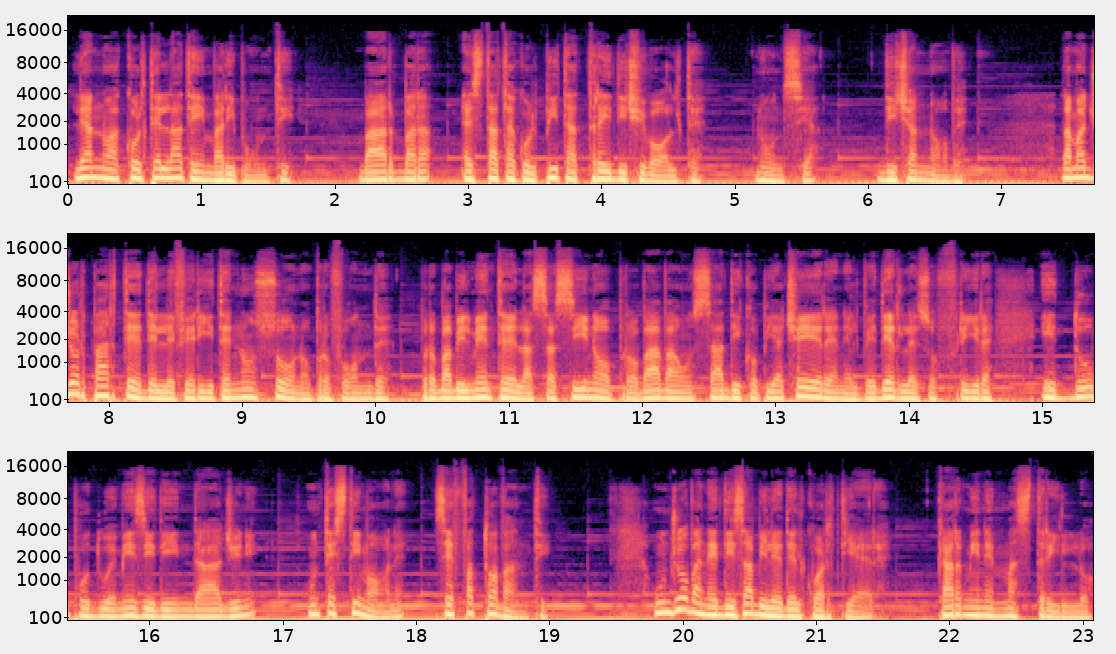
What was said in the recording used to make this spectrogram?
le hanno accoltellate in vari punti. Barbara è stata colpita 13 volte, Nunzia 19. La maggior parte delle ferite non sono profonde. Probabilmente l'assassino provava un sadico piacere nel vederle soffrire e dopo due mesi di indagini un testimone si è fatto avanti. Un giovane disabile del quartiere, Carmine Mastrillo.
